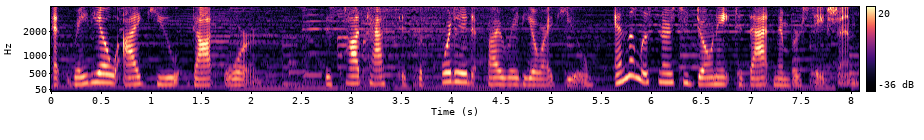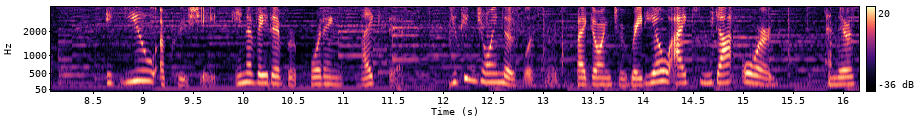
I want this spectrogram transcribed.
at radioiq.org. This podcast is supported by Radio IQ and the listeners who donate to that member station. If you appreciate innovative reporting like this, you can join those listeners by going to radioiq.org and there's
